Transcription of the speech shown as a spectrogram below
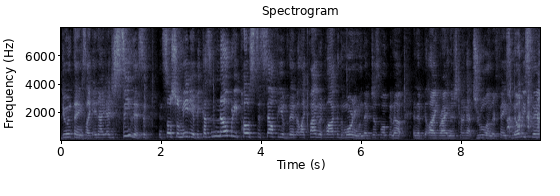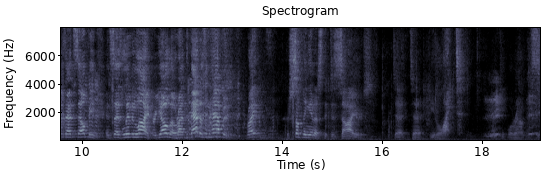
doing things like, and I, I just see this in, in, social media because nobody posts a selfie of them at like five o'clock in the morning when they've just woken up and they've like, right, and they just kind of got drool on their face. Nobody snaps that selfie and says living life or YOLO, right? That, that doesn't happen, right? There's something in us that desires to, to be liked by people around us.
